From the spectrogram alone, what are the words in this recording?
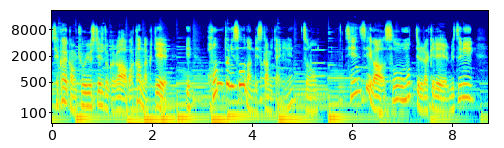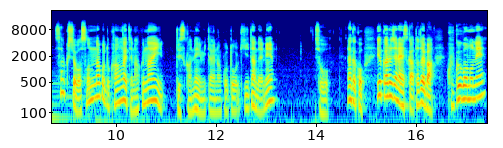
世界観を共有してるとかが分かんなくてえ本当にそうなんですか？みたいにね。その先生がそう思ってるだけで別に作者はそんなこと考えてなくないですかねみたいなことを聞いたんだよねそうなんかこう、よくあるじゃないですか。例えば、国語のね、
